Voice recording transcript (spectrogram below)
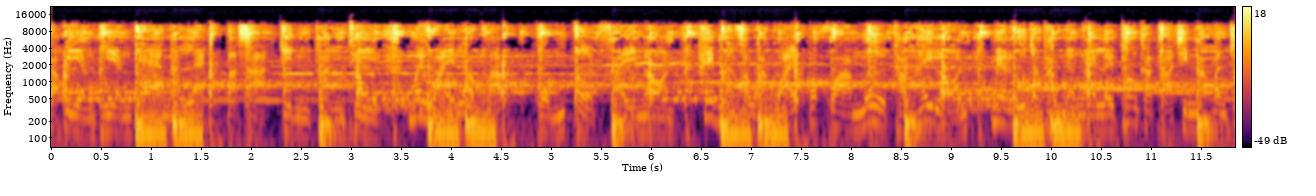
ระเบียงเพียงแค่นั้นแหละประสาทกินทันที ไม่ไหวแล้วครับ ผมเปิดไฟนอน ให้มันสว่างไว้เพราะความมืดทำให้หลอน ไม่รู้จะทำยังไงเลยท่องคาถาชินบัญช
